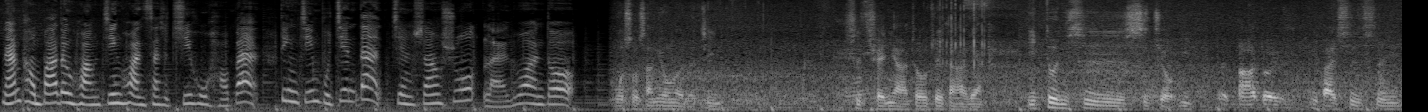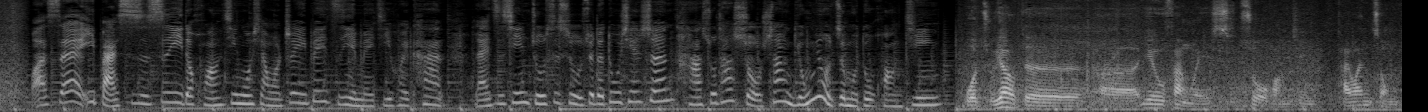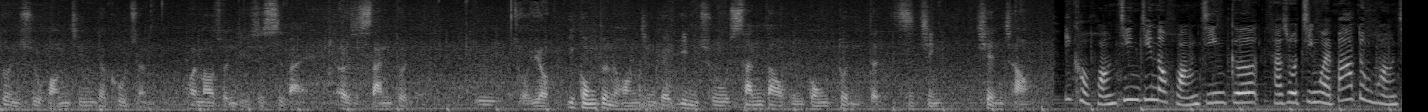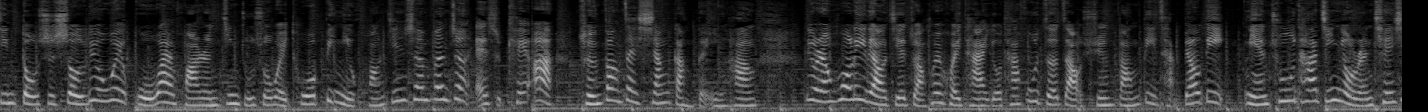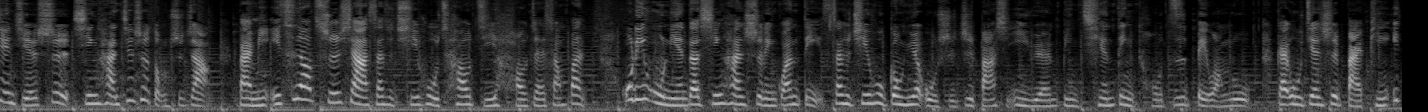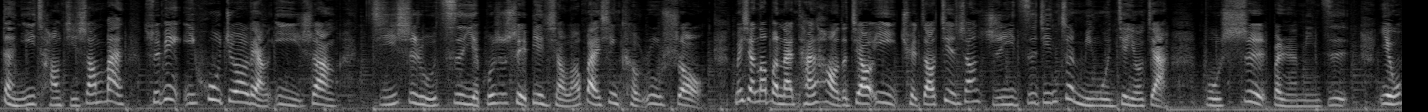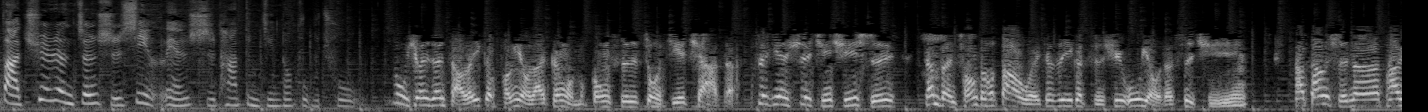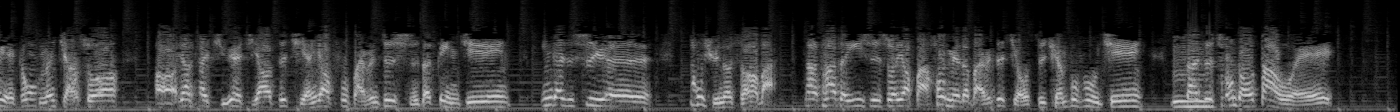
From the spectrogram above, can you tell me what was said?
南鹏八吨黄金换三十七户豪办，定金不见蛋，建商说来乱的。我手上拥有的金是全亚洲最大量，一吨是十九亿，八吨一百四十四亿。哇塞，一百四十四亿的黄金，我想我这一辈子也没机会看。来自新竹四十五岁的杜先生，他说他手上拥有这么多黄金。我主要的呃业务范围是做黄金，台湾总吨数黄金的库存外贸存底是四百二十三吨，嗯左右，一公吨的黄金可以印出三到五公吨的资金现钞。一口黄金金的黄金哥，他说境外八吨黄金都是受六位国外华人金主所委托，并以黄金身份证 SKR 存放在香港的银行。六人获利了结，转会回台，由他负责找寻房地产标的。年初，他经有人牵线结识新汉建设董事长，摆明一次要吃下三十七户超级豪宅商办。五零五年的新汉士林官邸，三十七户共约五十至八十亿元，并签订投资备忘录。该物件是百平一等一超级商办，随便一户就要两亿以上。即使如此，也不是随便小老百姓可入手。没想到，本来谈好的交易，却遭建商质疑资金证明文件有假，不是本人名字，也无法确认真实性，连十趴定金都付不出。陆先生找了一个朋友来跟我们公司做接洽的这件事情，其实根本从头到尾就是一个子虚乌有的事情。那当时呢，他也跟我们讲说。哦，要在几月几号之前要付百分之十的定金，应该是四月中旬的时候吧。那他的意思说要把后面的百分之九十全部付清，但是从头到尾，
